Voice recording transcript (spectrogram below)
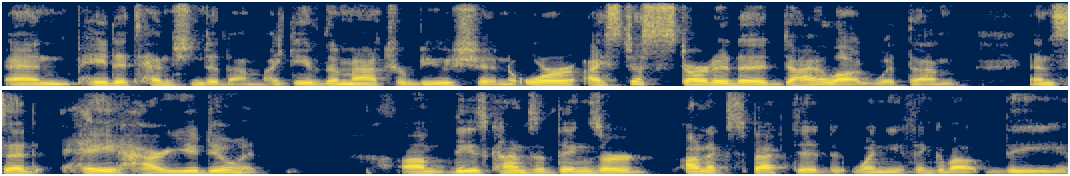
and paid attention to them. I gave them attribution, or I just started a dialogue with them and said, "Hey, how are you doing?" Um, these kinds of things are unexpected when you think about the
